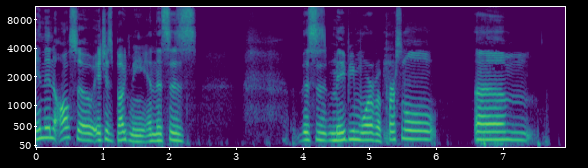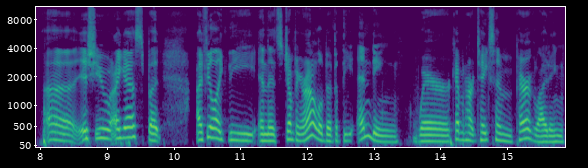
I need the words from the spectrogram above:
and then also it just bugged me, and this is this is maybe more of a personal um uh issue, I guess, but I feel like the and it's jumping around a little bit, but the ending where Kevin Hart takes him paragliding,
